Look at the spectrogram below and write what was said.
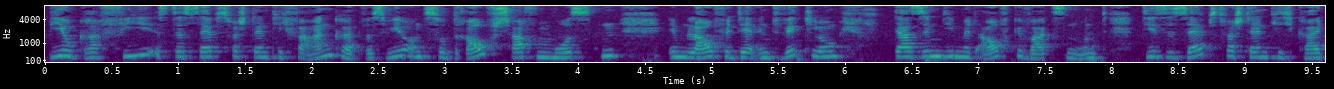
Biografie ist das selbstverständlich verankert. Was wir uns so drauf schaffen mussten im Laufe der Entwicklung, da sind die mit aufgewachsen. Und diese Selbstverständlichkeit,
